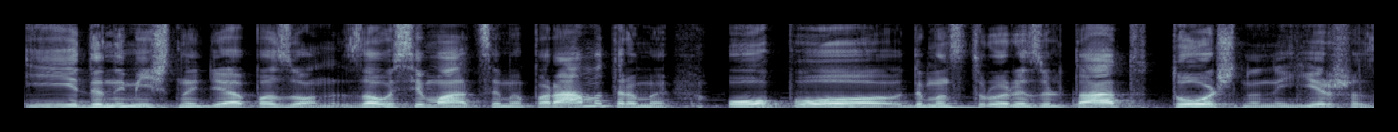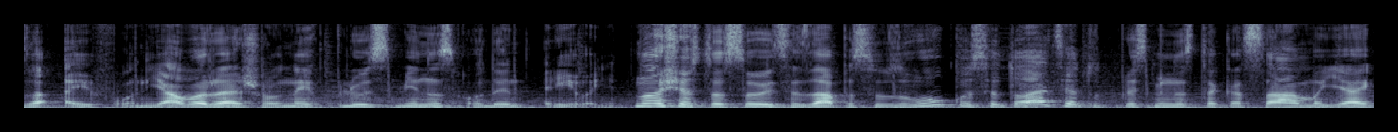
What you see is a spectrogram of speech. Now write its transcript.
і динамічний діапазон. За усіма цими параметрами Oppo демонструє результат точно не гірше за iPhone. Я вважаю, що у них плюс-мінус один рівень. Ну а що стосується запису звуку, ситуація тут плюс-мінус така сама, як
